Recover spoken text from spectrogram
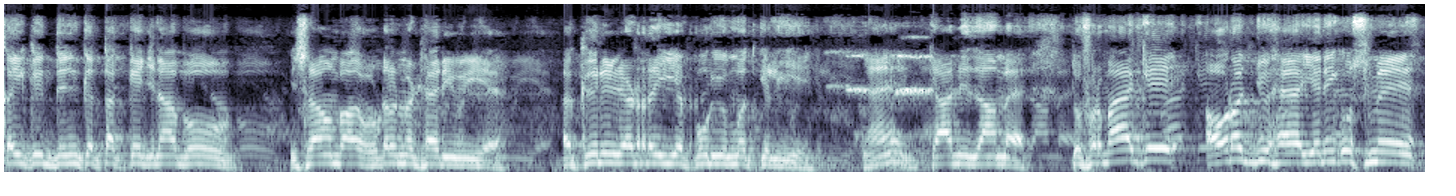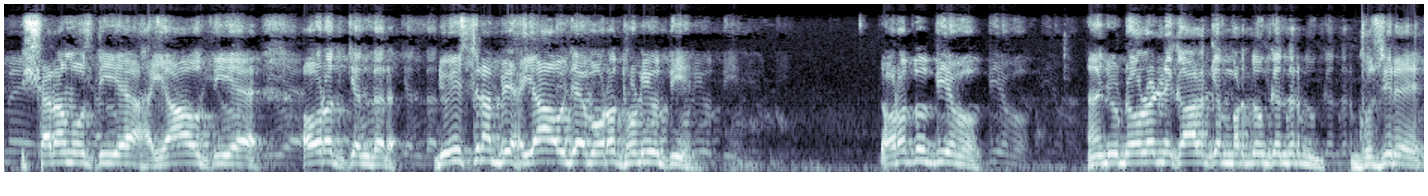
کئی کئی دن کے تک کے جناب وہ اسلام آباد ہوٹل میں ٹھہری ہوئی ہے۔ اکیلی لڑ رہی ہے پوری امت کے لیے کیا نظام ہے؟ تو فرمایا کہ عورت جو ہے یعنی کہ اس میں شرم ہوتی ہے، حیا ہوتی ہے عورت کے اندر۔ جو اس طرح بے حیا ہو جائے، وہ عورت تھوڑی ہوتی ہے۔ عورت ہوتی ہے وہ۔ جو ڈالر نکال کے مردوں کے اندر گھسی رہے۔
